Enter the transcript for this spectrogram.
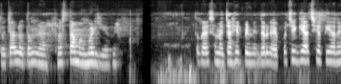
તો ચાલો તમને રસ્તામાં મળીએ હવે. તો ગાઈસ, અમે જાહેર પીરની દરગાહે પહોંચી ગયા છીએ અત્યારે.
